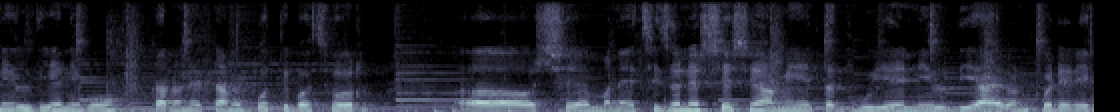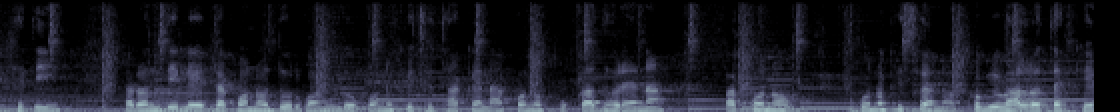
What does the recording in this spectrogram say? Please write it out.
নীল দিয়ে নিব, কারণ এটা আমি প্রতি বছর সে মানে সিজনের শেষে আমি এটা ধুয়ে নীল দিয়ে আয়রন করে রেখে দিই। কারণ দিলে এটা কোনো দুর্গন্ধ, কোনো কিছু থাকে না, কোনো পোকা ধরে না, বা কোনো কোনো কিছু হয় না, খুবই ভালো থাকে।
